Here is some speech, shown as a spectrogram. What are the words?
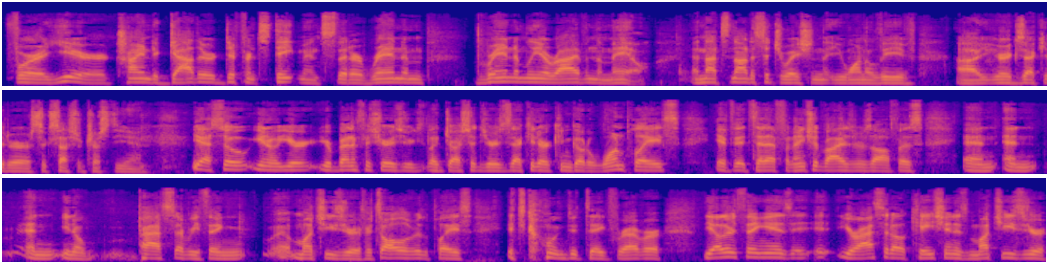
for a year trying to gather different statements that are random randomly arrive in the mail and that's not a situation that you want to leave uh, your executor or successor trustee in. Yeah, so you know your your beneficiaries, your, like Josh said, your executor can go to one place if it's at a financial advisor's office, and and and you know pass everything uh, much easier. If it's all over the place, it's going to take forever. The other thing is it, it, your asset allocation is much easier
